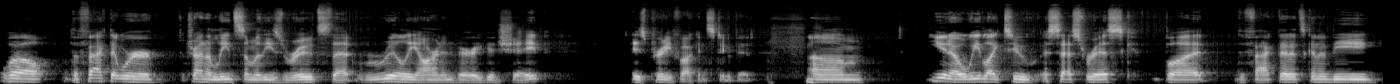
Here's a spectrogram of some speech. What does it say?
Well, the fact that we're trying to lead some of these routes that really aren't in very good shape is pretty fucking stupid. Mm-hmm. um, you know, we like to assess risk, but the fact that it's going to be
